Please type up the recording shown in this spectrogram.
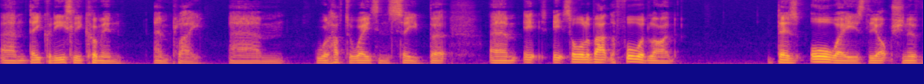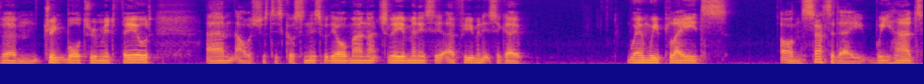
um, they could easily come in and play. Um, we'll have to wait and see. But um, it, it's all about the forward line. There's always the option of um, Drinkwater in midfield. Um, I was just discussing this with the old man actually a minute, a few minutes ago. When we played on Saturday, we had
